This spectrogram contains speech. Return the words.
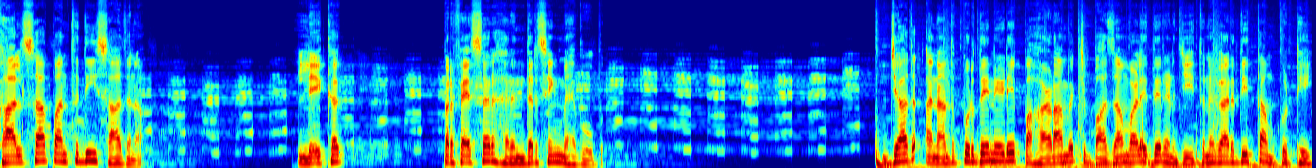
ਖਾਲਸਾ ਪੰਥ ਦੀ ਸਾਧਨਾ। ਲੇਖਕ ਪ੍ਰੋਫੈਸਰ ਹਰਿੰਦਰ ਸਿੰਘ ਮਹਿਬੂਬ। ਜਦ ਆਨੰਦਪੁਰ ਦੇ ਨੇੜੇ ਪਹਾੜਾਂ ਵਿੱਚ ਬਾਜ਼ਾਂ ਵਾਲੇ ਦੇ ਰਣਜੀਤ ਨਗਰ ਦੀ ਧਮਕ ਉੱਠੀ,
